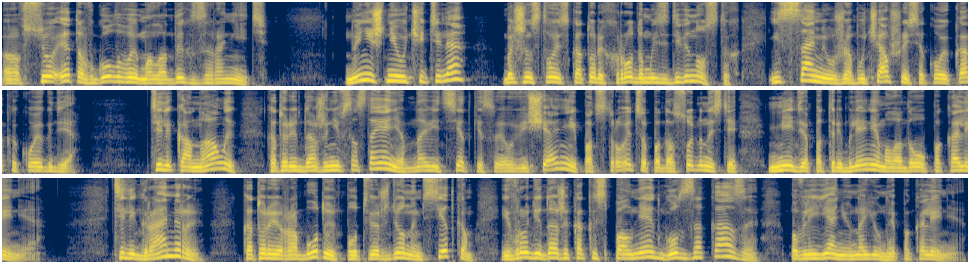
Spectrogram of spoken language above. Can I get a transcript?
э, все это в головы молодых заронить. Нынешние учителя, большинство из которых родом из 90-х, и сами уже обучавшиеся кое-как и кое-где. Телеканалы, которые даже не в состоянии обновить сетки своего вещания и подстроиться под особенности медиапотребления молодого поколения. Телеграммеры – которые работают по утвержденным сеткам и вроде даже как исполняют госзаказы по влиянию на юное поколение.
